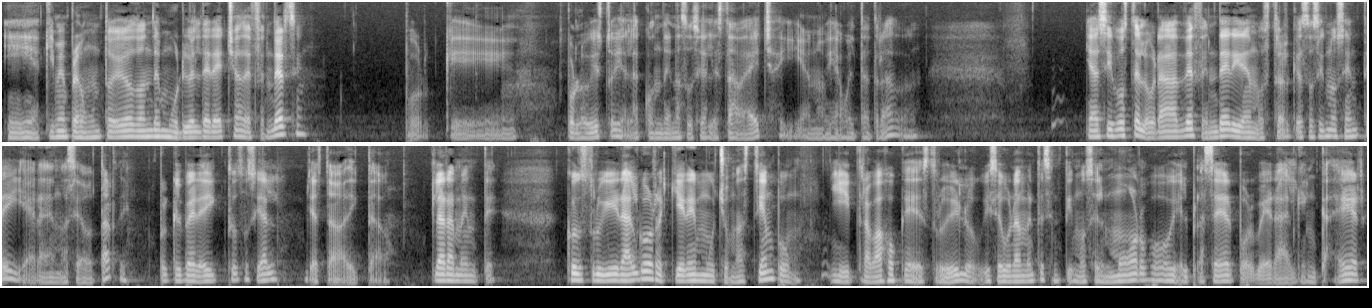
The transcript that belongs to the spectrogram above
Y aquí me pregunto yo dónde murió el derecho a defenderse, porque por lo visto ya la condena social estaba hecha y ya no había vuelta atrás. Ya si vos te lograbas defender y demostrar que sos inocente, ya era demasiado tarde, porque el veredicto social ya estaba dictado. Claramente, construir algo requiere mucho más tiempo y trabajo que destruirlo, y seguramente sentimos el morbo y el placer por ver a alguien caer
